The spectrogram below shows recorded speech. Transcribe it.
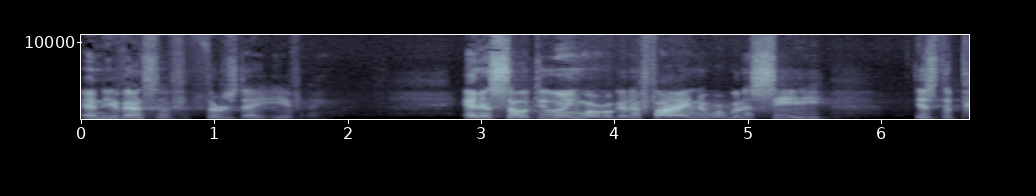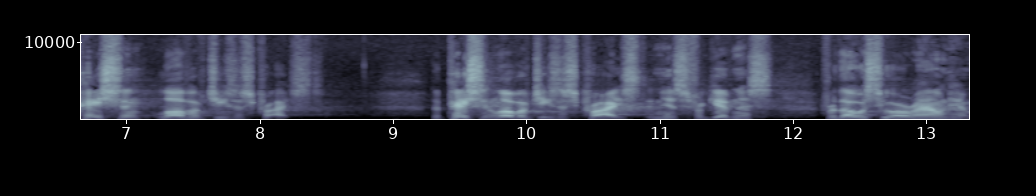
and the events of Thursday evening. And in so doing, what we're going to find and what we're going to see is the patient love of Jesus Christ. The patient love of Jesus Christ and his forgiveness for those who are around him.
